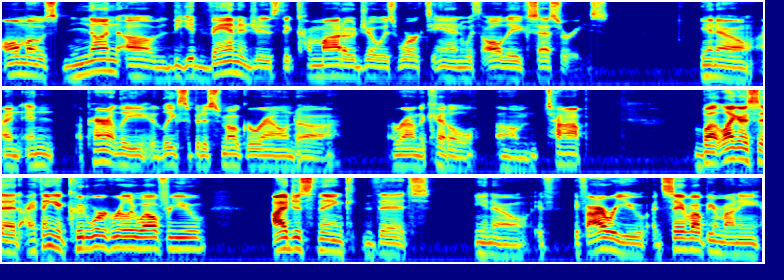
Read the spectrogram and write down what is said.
almost none of the advantages that Kamado Joe has worked in with all the accessories. You know, and and apparently it leaks a bit of smoke around uh, around the kettle um, top. But like I said, I think it could work really well for you. I just think that you know if if I were you, I'd save up your money.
